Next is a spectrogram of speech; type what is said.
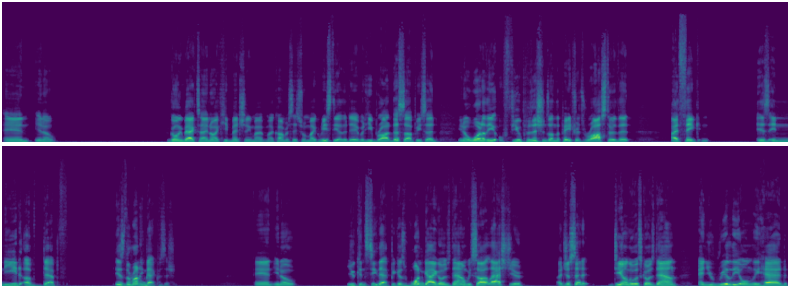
And, you know, going back to, I know I keep mentioning my, my conversation with Mike Reiss the other day, but he brought this up. He said, you know, one of the few positions on the Patriots roster that I think is in need of depth is the running back position. And, you know, you can see that because one guy goes down. We saw it last year. I just said it. Dion Lewis goes down, and you really only had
